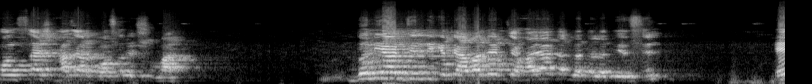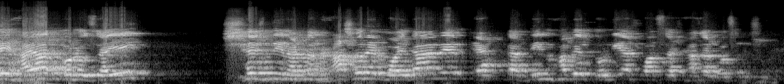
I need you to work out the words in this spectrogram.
পঞ্চাশ হাজার বছরের সমান। দুনিয়ার জিন্দিগিতে আমাদের যে হায়াত আল্লাহ তাআলা দিয়েছেন, এই হায়াত অনুযায়ী শেষ দিন অর্থাৎ হাসরের ময়দানের একটা দিন হবে দুনিয়ার পঞ্চাশ হাজার বছরের সময়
